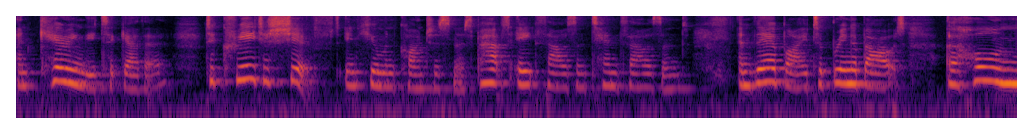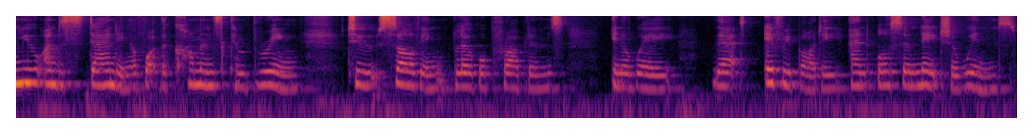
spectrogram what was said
and caringly together to create a shift in human consciousness, perhaps 8,000, 10,000, and thereby to bring about a whole new understanding of what the commons can bring to solving global problems in a way that everybody and also nature wins.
